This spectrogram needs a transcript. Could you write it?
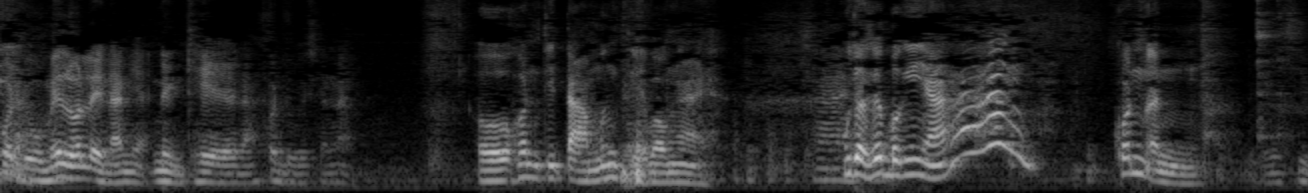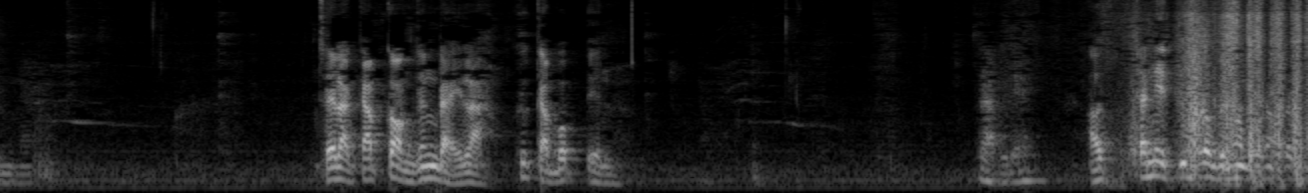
คนดูไม่ลดเลยนะเนี่ยหนึ่งเคเลยนะ คนดูฉันนะ โอ้คนที่ตามมึงเตะบอลไงใช่กูจะซื้อเบิ้งอีหยังคนอันเดี๋ยวชิมนะใช้หลักกลับกล่องจังไดล่ะ คือกลับบ่เป็นจับไปเด้เอาฉันเน็ตอยู่ต้องเป็นห้องเป็นห้องเป็นห้อง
